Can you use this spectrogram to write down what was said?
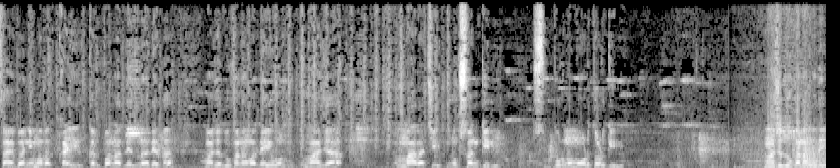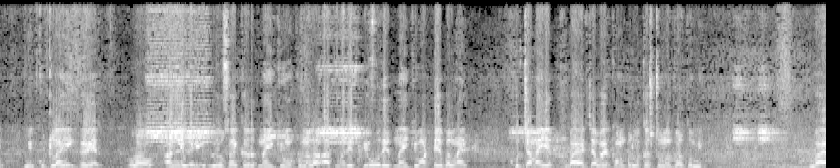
साहेबांनी मला काही कल्पना दे- न देता माझ्या दुकानामध्ये येऊन माझ्या मालाची नुकसान केली. पूर्ण मोडतोड केली. माझ्या दुकानामध्ये मी कुठलाही गैर अनलिगली व्यवसाय करत नाही किंवा कुणाला आतमध्ये पिऊ देत नाही किंवा टेबल नाही खुर्च्या नाही आहेत बाहेरच्या बाहेर काउंटरला कस्टमर करतो मी. बाय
